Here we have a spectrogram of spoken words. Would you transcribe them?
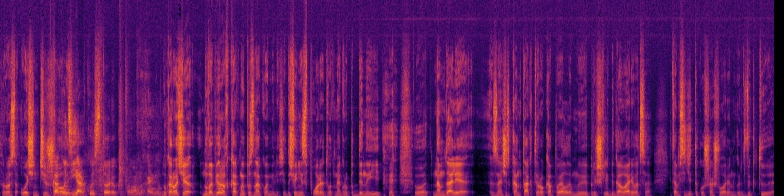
Просто очень тяжелый. Какую-нибудь яркую историю, как он вам нахамил. Ну, короче, ну, во-первых, как мы познакомились. Это еще не спор, это вот моя группа ДНИ. вот. Нам дали, значит, контакты рок-капеллы, мы пришли договариваться, и там сидит такой Шашорин и говорит, вы кто?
